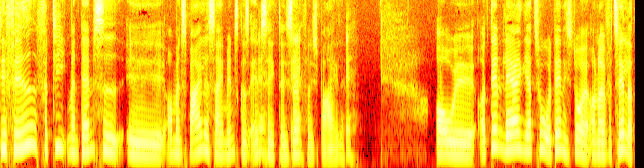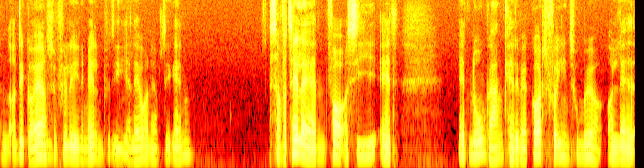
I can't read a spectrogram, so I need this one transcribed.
det fede, fordi man dansede, øh, og man spejlede sig i menneskers ansigter, i stedet Ja. for i spejle. Ja. Og, øh, og den læring, jeg tog af den historie, og når jeg fortæller den, og det gør jeg mm. selvfølgelig indimellem, fordi jeg laver nærmest ikke andet, så fortæller jeg den for at sige, at, at nogle gange kan det være godt for ens humør at, lade,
